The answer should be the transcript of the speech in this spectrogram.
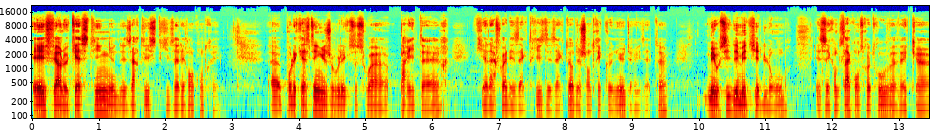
et faire le casting des artistes qu'ils allaient rencontrer. Euh, pour le casting, je voulais que ce soit paritaire, qu'il y ait à la fois des actrices, des acteurs, des gens très connus, des réalisateurs, mais aussi des métiers de l'ombre. Et c'est comme ça qu'on se retrouve avec euh,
